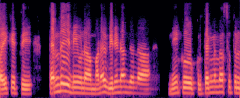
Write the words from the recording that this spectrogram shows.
పైకెత్తి తండ్రి నీవు నా మన వినినందున నీకు కృతజ్ఞతాస్థుతులు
